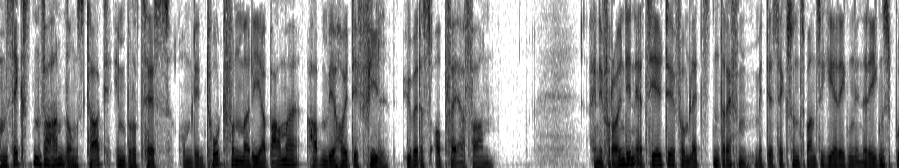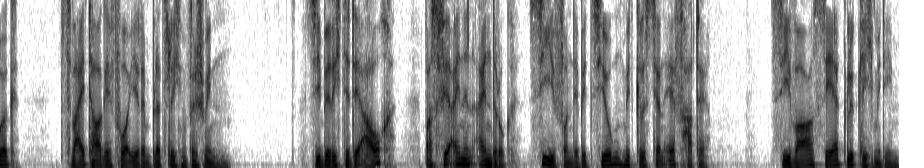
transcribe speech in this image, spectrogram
Am sechsten Verhandlungstag im Prozess um den Tod von Maria Baumer haben wir heute viel über das Opfer erfahren. Eine Freundin erzählte vom letzten Treffen mit der 26-Jährigen in Regensburg, zwei Tage vor ihrem plötzlichen Verschwinden. Sie berichtete auch, was für einen Eindruck sie von der Beziehung mit Christian F. hatte. Sie war sehr glücklich mit ihm.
